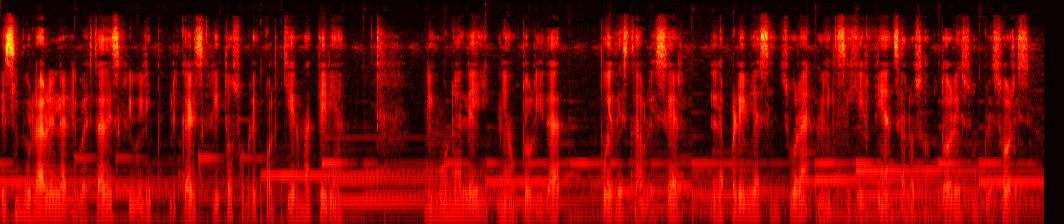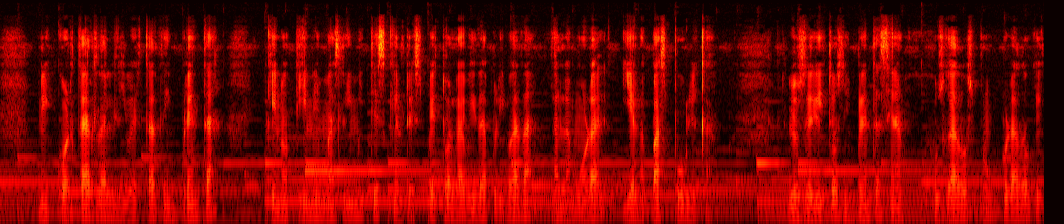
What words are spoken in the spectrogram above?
es inviolable la libertad de escribir y publicar escritos sobre cualquier materia. Ninguna ley ni autoridad puede establecer la previa censura ni exigir fianza a los autores o impresores, ni cortar la libertad de imprenta que no tiene más límites que el respeto a la vida privada, a la moral y a la paz pública. Los delitos de imprenta serán juzgados por un jurado que,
